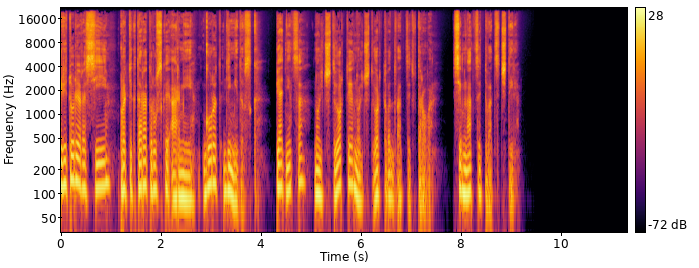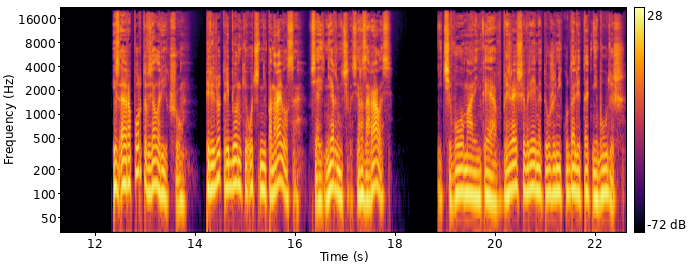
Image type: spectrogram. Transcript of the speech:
Территория России, протекторат русской армии, город Демидовск. Пятница, 04.04.22. 17.24. Из аэропорта взял рикшу. Перелет ребенке очень не понравился. Вся изнервничалась и разоралась. «Ничего, маленькая, в ближайшее время ты уже никуда летать не будешь.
